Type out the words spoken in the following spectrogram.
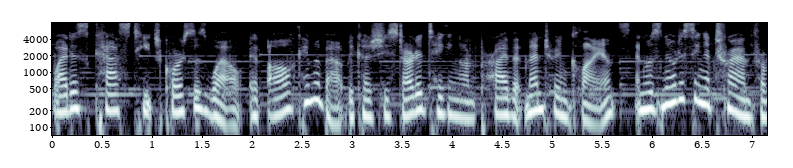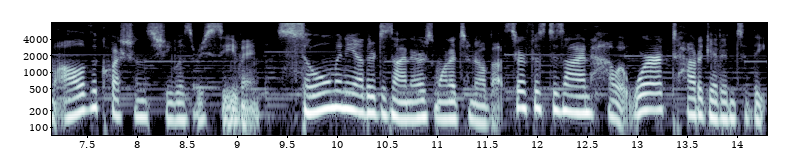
Why does Cass teach courses? Well, it all came about because she started taking on private mentoring clients and was noticing a trend from all of the questions she was receiving. So many other designers wanted to know about surface design, how it worked, how to get into the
